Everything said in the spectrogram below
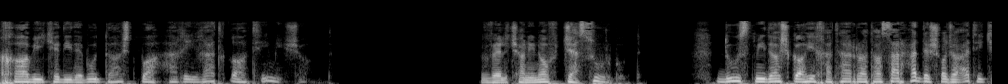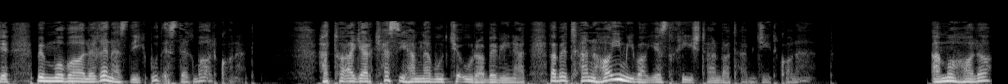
خوابی که دیده بود داشت با حقیقت قاطی می‌شد. ولچانینوف جسور بود. دوست می داشت گاهی خطر را تا سرحد شجاعتی که به مبالغه نزدیک بود استقبال کند. حتی اگر کسی هم نبود که او را ببیند و به تنهایی میبایست خیشتن را تمجید کند. اما حالا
